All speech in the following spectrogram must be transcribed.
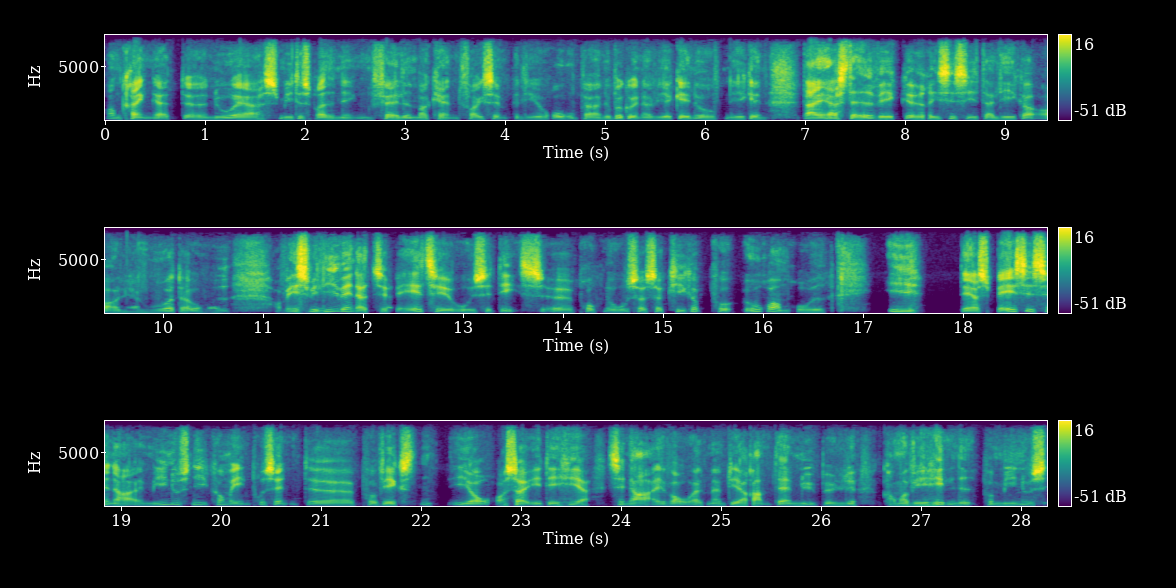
omkring, at øh, nu er smittespredningen faldet markant, for eksempel i Europa, og nu begynder vi at genåbne igen. Der er stadigvæk øh, risici, der ligger og lurer derude. Og hvis vi lige vender tilbage til OECD's prognoser, så kigger på euroområdet, i deres basisscenarie minus 9,1 procent øh, på væksten i år, og så i det her scenarie, hvor at man bliver ramt af en ny bølge, kommer vi helt ned på minus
